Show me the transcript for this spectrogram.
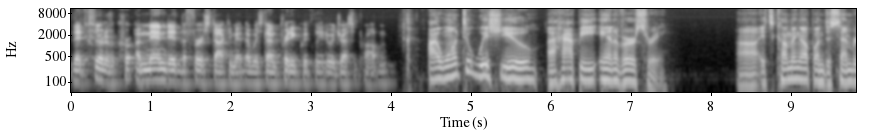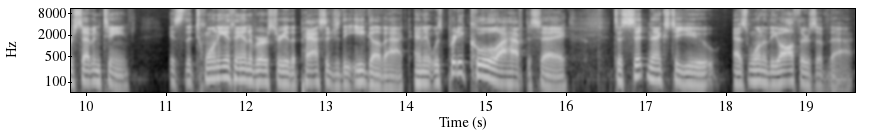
that sort of amended the first document that was done pretty quickly to address a problem. I want to wish you a happy anniversary. Uh, it's coming up on December 17th. It's the 20th anniversary of the passage of the eGov Act. And it was pretty cool, I have to say, to sit next to you as one of the authors of that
